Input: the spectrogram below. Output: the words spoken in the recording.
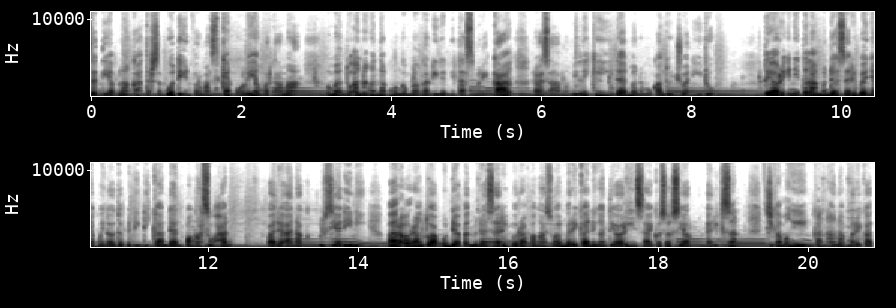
Setiap langkah tersebut diinformasikan oleh yang pertama, membantu anak-anak mengembangkan identitas mereka, rasa memiliki, dan menemukan tujuan hidup. Teori ini telah mendasari banyak metode pendidikan dan pengasuhan pada anak usia dini. Para orang tua pun dapat mendasari pola pengasuhan mereka dengan teori psikososial Erikson jika menginginkan anak mereka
